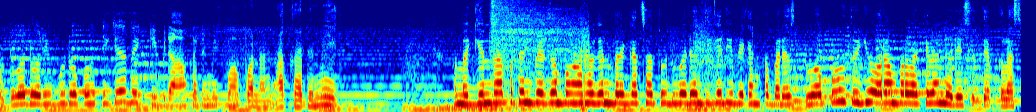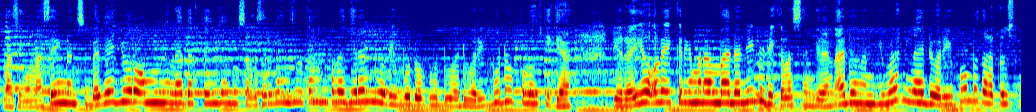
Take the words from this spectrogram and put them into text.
2022-2023 baik di bidang akademik maupun non-akademik. Pembagian rapat dan piagam penghargaan peringkat 1, 2, dan 3 diberikan kepada 27 orang perwakilan dari setiap kelas masing-masing dan sebagai juara umum nilai tertinggi untuk semester ganjil tahun pelajaran 2022-2023 diraih oleh Ikrim Ramadhani dari kelas 9A dengan jumlah nilai 2465.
